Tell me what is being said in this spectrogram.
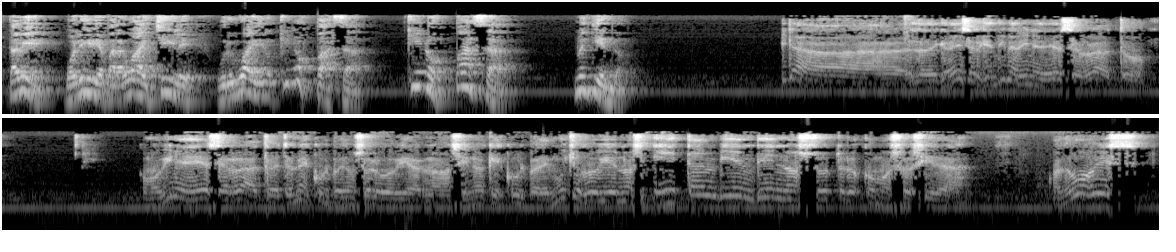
Está bien, Bolivia, Paraguay, Chile, Uruguay. Digo, ¿qué nos pasa? ¿Qué nos pasa? No entiendo. Mira, la decadencia argentina viene de hace rato. Como viene de hace rato, esto no es culpa de un solo gobierno, sino que es culpa de muchos gobiernos y también de nosotros como sociedad. Cuando vos ves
